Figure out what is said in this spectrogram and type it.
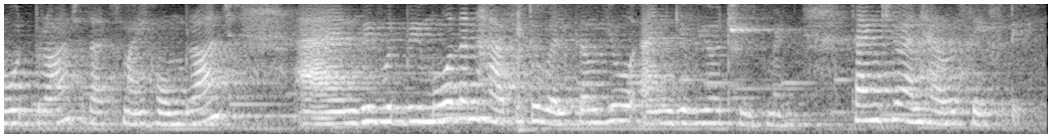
Road branch, that's my home branch and we would be more than happy to welcome you and give you a treatment. Thank you and have a safe day.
